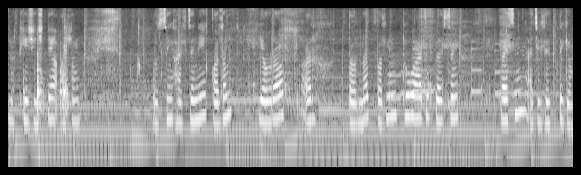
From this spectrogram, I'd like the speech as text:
нутгийн шинжтэй олон улсын харилцааны голомт Европ, Орох орнууд болон Төв Азид байсан байсан ажиглагддаг юм.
